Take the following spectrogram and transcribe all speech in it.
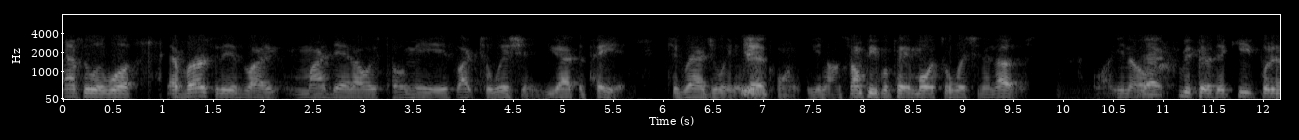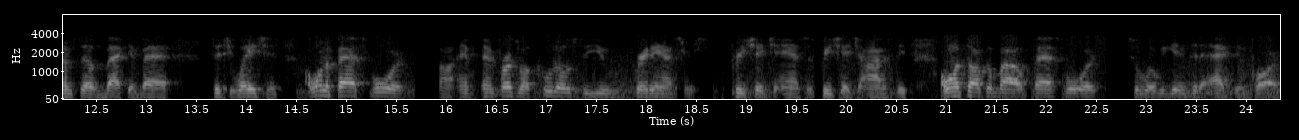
Absolutely. Well, adversity is like my dad always told me. It's like tuition. You have to pay it to graduate at Yeah. one point. You know, some people pay more tuition than others. You know, Right. because they keep putting themselves back in bad situations. I want to fast forward, uh, and, and first of all, kudos to you. Great answers. Appreciate your answers. Appreciate your honesty. I want to talk about fast forward to where we get into the acting part.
